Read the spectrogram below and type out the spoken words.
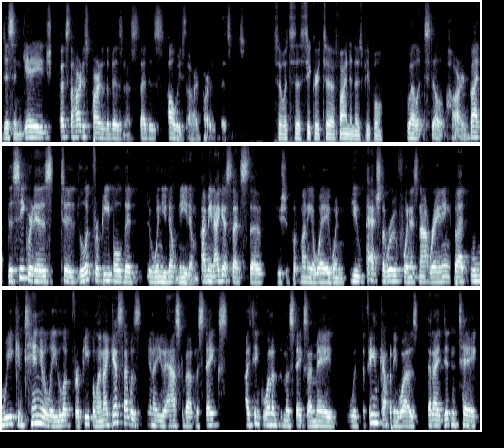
disengage. That's the hardest part of the business. That is always the hard part of the business. So what's the secret to finding those people well, it's still hard. But the secret is to look for people that when you don't need them. I mean, I guess that's the you should put money away when you patch the roof when it's not raining. But we continually look for people. And I guess that was, you know, you ask about mistakes. I think one of the mistakes I made with the fan company was that I didn't take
